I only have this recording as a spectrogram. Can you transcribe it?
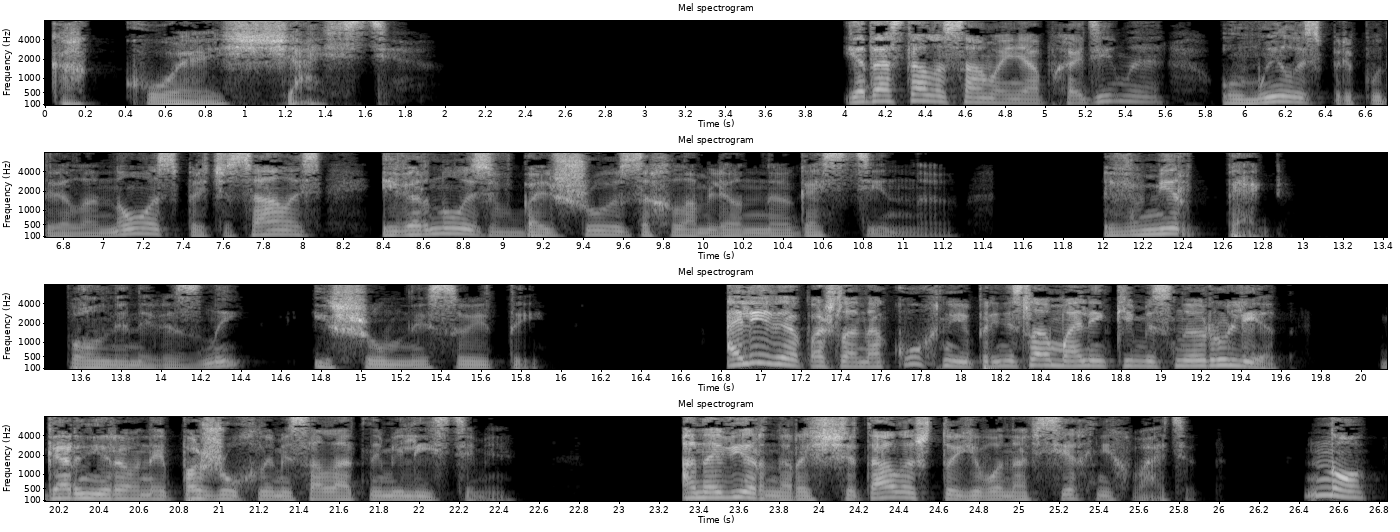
Какое счастье! Я достала самое необходимое, умылась, припудрила нос, причесалась и вернулась в большую захламленную гостиную. В мир Пег, полный новизны и шумной суеты. Оливия пошла на кухню и принесла маленький мясной рулет, гарнированный пожухлыми салатными листьями. Она верно рассчитала, что его на всех не хватит. Но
